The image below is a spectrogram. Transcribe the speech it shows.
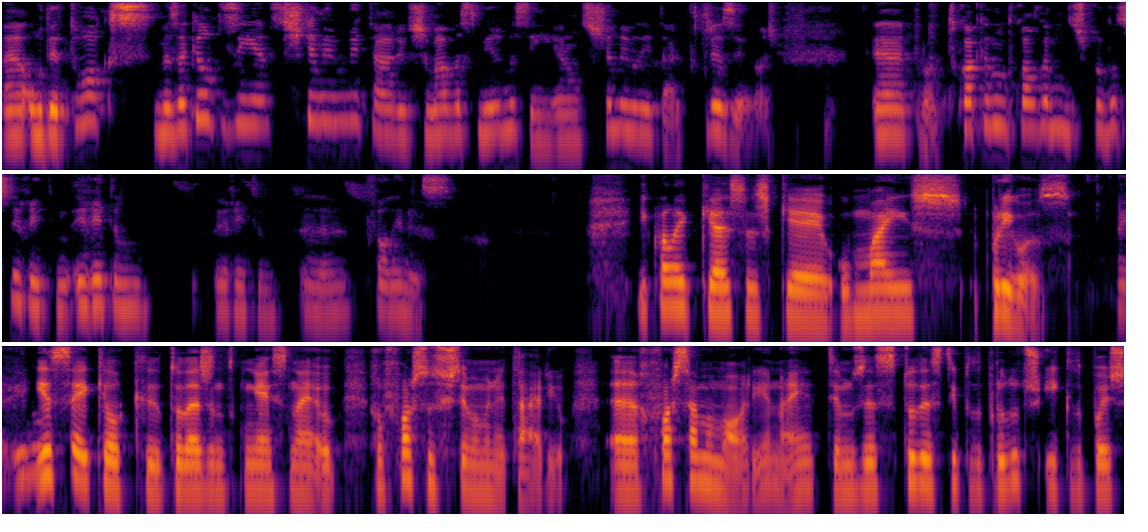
uh, o detox, mas aquele dizia sistema imunitário, chamava-se mesmo assim, era um sistema imunitário, por 3 euros. Uh, pronto, qualquer um, qualquer um dos produtos irrita-me, irrita-me, irrita-me, uh, falem nisso. E qual é que achas que é o mais perigoso? Esse é aquele que toda a gente conhece, não é? Reforça o sistema imunitário, uh, reforça a memória, não é? Temos esse, todo esse tipo de produtos e que depois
